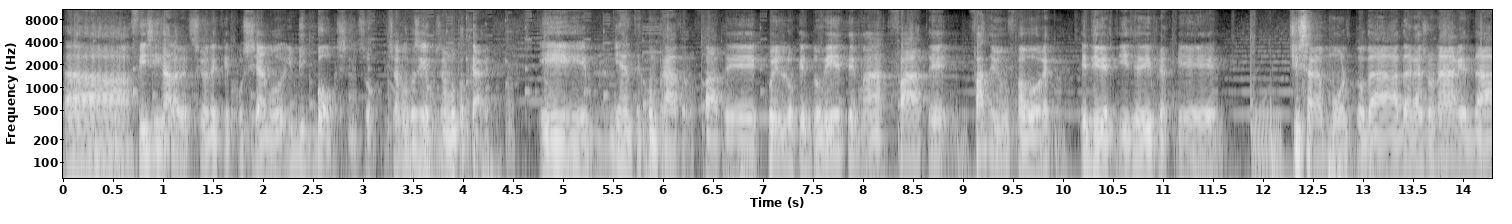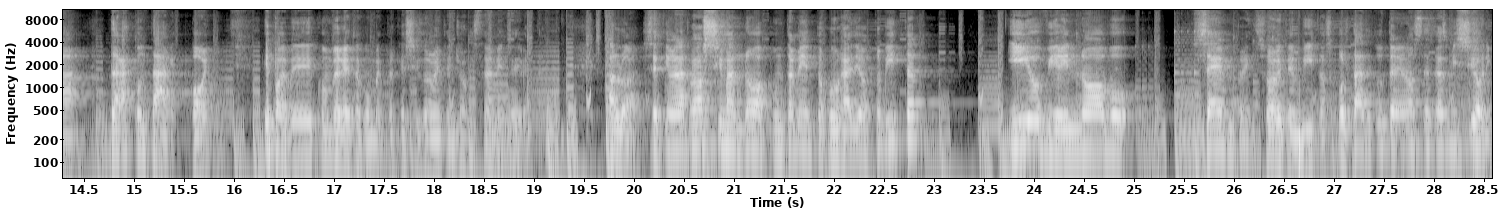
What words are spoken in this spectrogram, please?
uh, fisica, la versione che possiamo, il big box, insomma, diciamo così, che possiamo toccare. E niente, compratelo, fate quello che dovete, ma fate, fatevi un favore e divertitevi perché ci sarà molto da, da ragionare, da, da, raccontare poi. E poi vi converrete con me perché sicuramente è un gioco estremamente divertente. Allora, settimana prossima, nuovo appuntamento con Radio 8 Bit. Io vi rinnovo sempre il solito invito, ascoltate tutte le nostre trasmissioni,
